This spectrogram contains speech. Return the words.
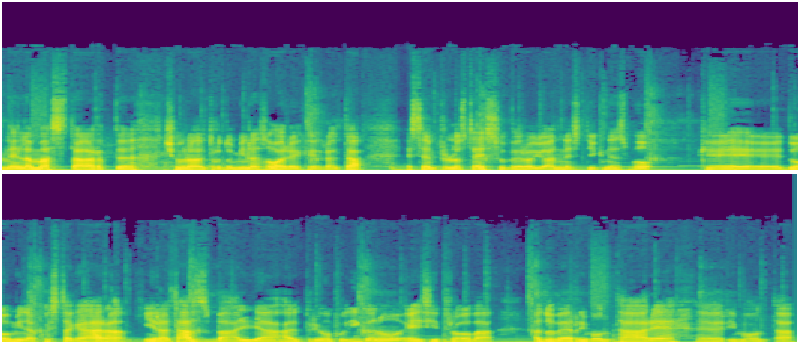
nella mass start c'è un altro dominatore che in realtà è sempre lo stesso, ovvero Johannes Dignesbo che domina questa gara, in realtà sbaglia al primo poligono e si trova a dover rimontare, eh, rimonta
